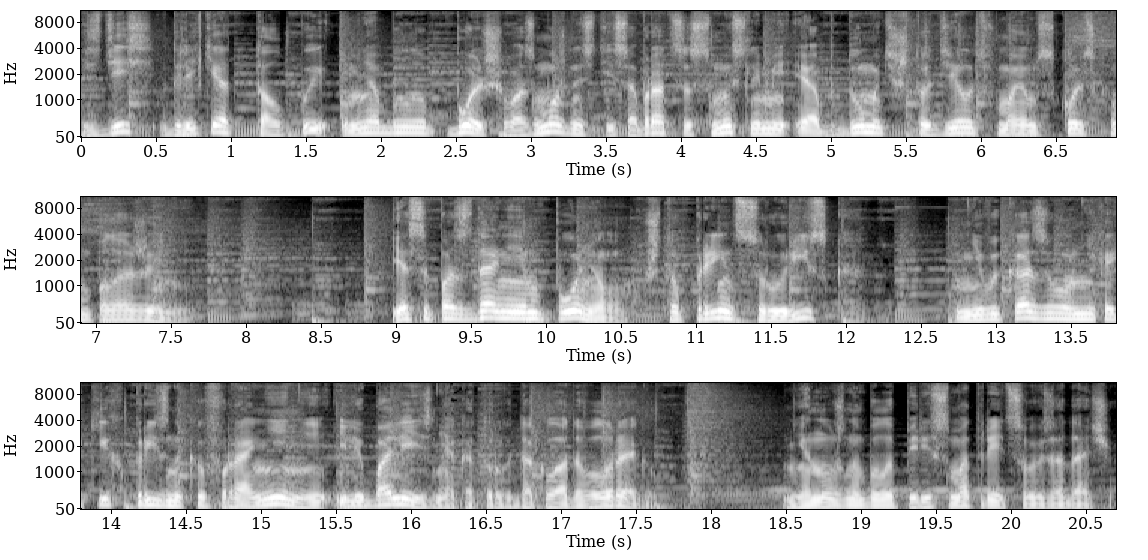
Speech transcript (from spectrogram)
Здесь, вдалеке от толпы, у меня было больше возможностей собраться с мыслями и обдумать, что делать в моем скользком положении. Я с опозданием понял, что принц Руриск не выказывал никаких признаков ранения или болезни, о которых докладывал Регл. Мне нужно было пересмотреть свою задачу.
